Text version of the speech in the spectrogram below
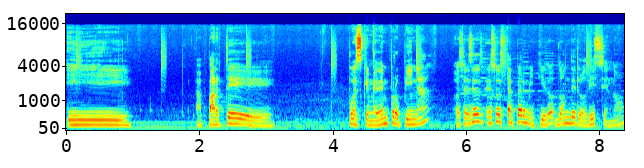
y aparte, pues que me den propina. O sea, eso, está permitido. ¿Dónde lo dicen, no?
